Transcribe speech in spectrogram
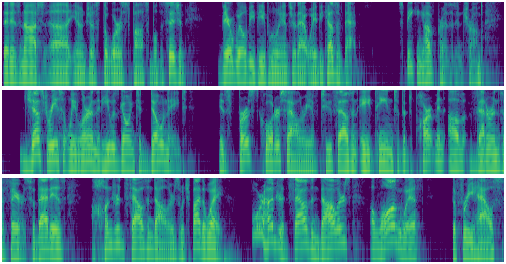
that is not, uh, you know, just the worst possible decision. There will be people who answer that way because of that. Speaking of President Trump, just recently learned that he was going to donate his first quarter salary of 2018 to the Department of Veterans Affairs. So that is $100,000, which, by the way, $400,000 along with the free house,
